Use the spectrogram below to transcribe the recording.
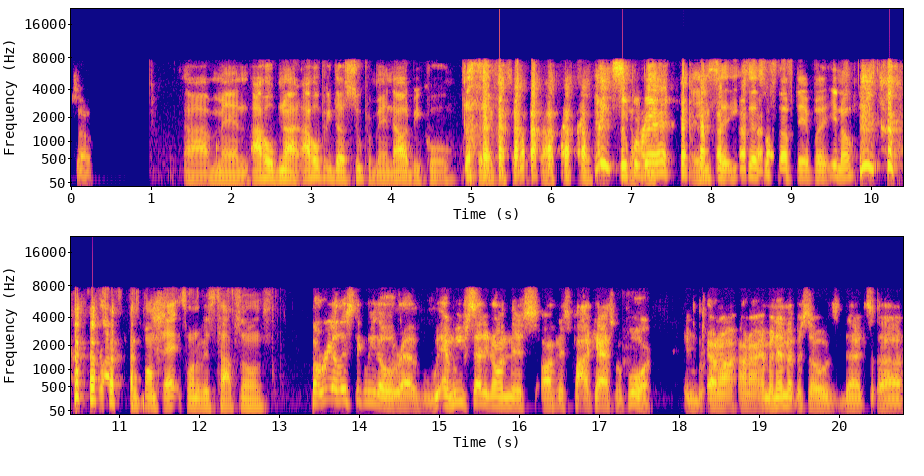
So Ah man, I hope not. I hope he does Superman. That would be cool. I feel like that's a good crowd pleaser. Superman. Yeah, he said he said some stuff there, but you know, a lot of people bump that. It's one of his top songs. But realistically, though, Rev, we, and we've said it on this on this podcast before, in on our on our Eminem episodes. That's uh,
